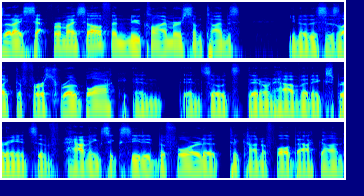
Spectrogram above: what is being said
that I set for myself and new climbers sometimes you know this is like the first roadblock and and so it's they don't have an experience of having succeeded before to to kind of fall back on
